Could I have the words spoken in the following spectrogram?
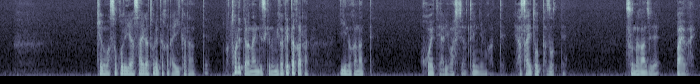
けどまあそこで野菜が取れたからいいかなって、まあ、取れてはないんですけど見かけたからいいのかなって。吠えてやりましたよ天に向かって。野菜取ったぞって。そんな感じでバイバイ。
